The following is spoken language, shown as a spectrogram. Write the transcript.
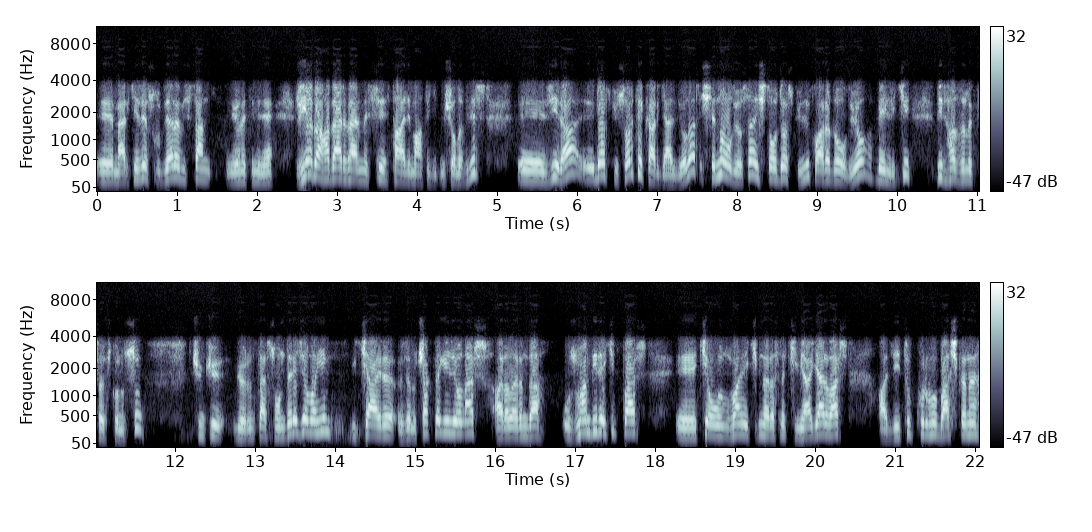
e, merkeze Suudi Arabistan yönetimine Riyad'a haber vermesi talimatı gitmiş olabilir. E, zira e, 4 gün sonra tekrar gel diyorlar. İşte ne oluyorsa işte o 4 günlük o arada oluyor. Belli ki bir hazırlık söz konusu. Çünkü görüntüler son derece vahim. İki ayrı özel uçakla geliyorlar. Aralarında uzman bir ekip var. E, ki o uzman ekibin arasında kimyager var. Adli Tıp Kurumu Başkanı,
